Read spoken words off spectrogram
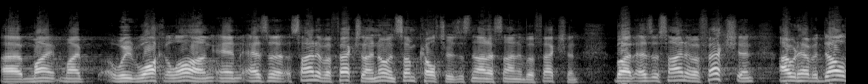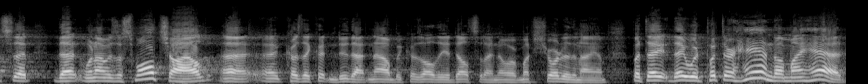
uh, my, my, we'd walk along, and as a sign of affection, I know in some cultures it's not a sign of affection, but as a sign of affection, I would have adults that, that when I was a small child, because uh, uh they couldn't do that now because all the adults that I know are much shorter than I am, but they, they would put their hand on my head.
